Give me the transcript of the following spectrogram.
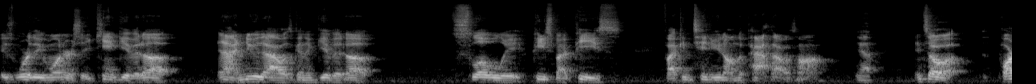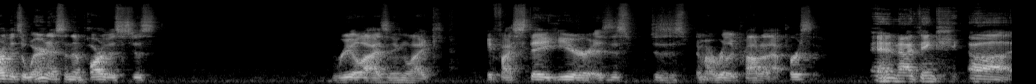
is worthy of wonder, so you can't give it up. And I knew that I was going to give it up slowly, piece by piece, if I continued on the path I was on. Yeah. and so part of it's awareness, and then part of it's just realizing like if I stay here, is this does this am I really proud of that person? And I think uh,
